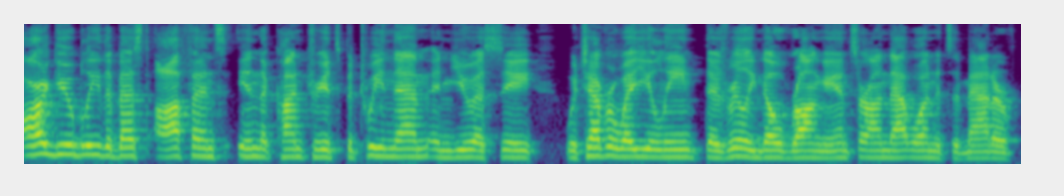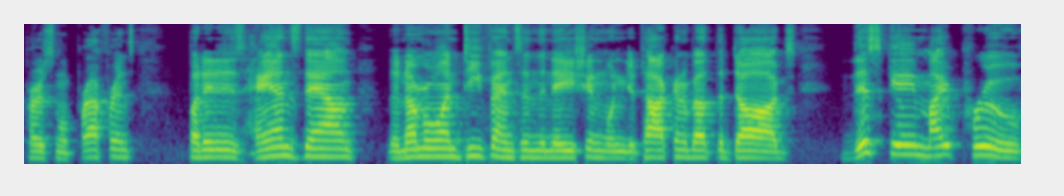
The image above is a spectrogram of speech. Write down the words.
Arguably the best offense in the country. It's between them and USC. Whichever way you lean, there's really no wrong answer on that one. It's a matter of personal preference. But it is hands down the number one defense in the nation when you're talking about the dogs. This game might prove,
